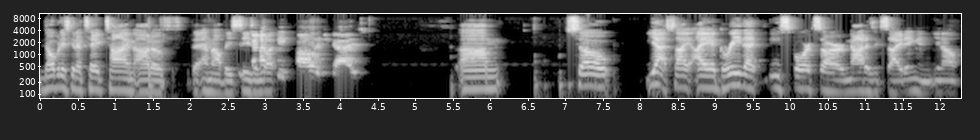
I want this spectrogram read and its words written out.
nobody's gonna take time out of the MLB season, but be college guys. Um, so yes, I, I agree that these sports are not as exciting, and you know,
